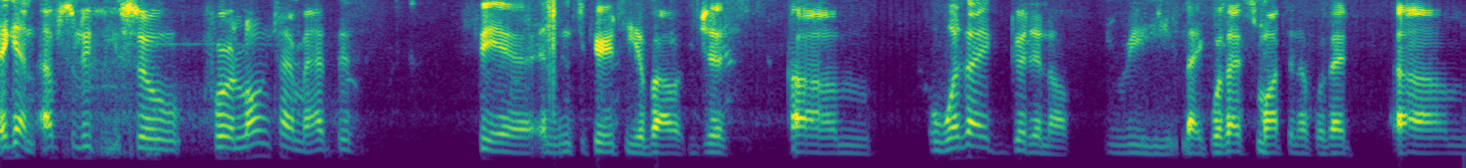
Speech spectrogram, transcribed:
again, absolutely. So for a long time, I had this fear and insecurity about just um, was I good enough? Really, like, was I smart enough? Was I um,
